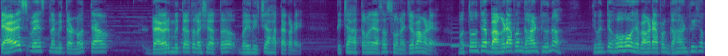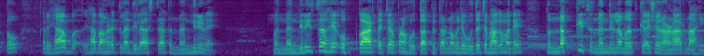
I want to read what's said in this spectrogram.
त्यावेळेस वेळेस ना मित्रांनो त्या ड्रायव्हर मित्राचं लक्ष जातं बहिणीच्या हाताकडे. तिच्या हातामध्ये असं सोन्याच्या बांगड्या मग तो त्या बांगड्या आपण गहाण ठेवू ना ती म्हणते हो हो ह्या बांगड्या आपण गहाण ठेवू शकतो. कारण ह्या ब- ह्या बांगड्या तिला दिल्या असतात नंदिनीने. मग नंदिनीचं हे उपकार त्याच्यावर पण होतात. मित्रांनो म्हणजे उद्याच्या भागामध्ये तो नक्कीच नंदिनीला मदत केल्याशिवाय राहणार नाही.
